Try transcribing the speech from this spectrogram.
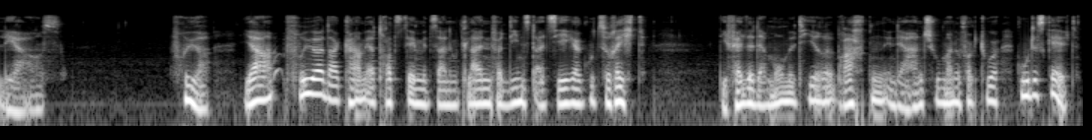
leer aus. Früher, ja, früher, da kam er trotzdem mit seinem kleinen Verdienst als Jäger gut zurecht. Die Felle der Murmeltiere brachten in der Handschuhmanufaktur gutes Geld.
